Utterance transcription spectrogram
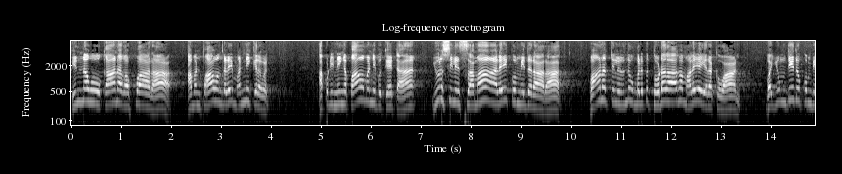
இன்னவோ கான கஃபாரா. அவன் பாவங்களை மன்னிக்கிறவன். அப்படி நீங்கள் பாவ மன்னிப்பு கேட்டால் யுர்சிலி சமா அலைக்கும் இதராரா வானத்திலிருந்து உங்களுக்கு தொடராக மலையை இறக்குவான். வயும்தீது கும்பி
